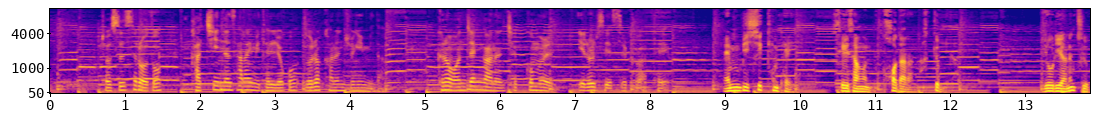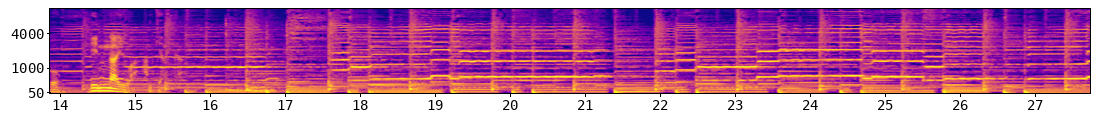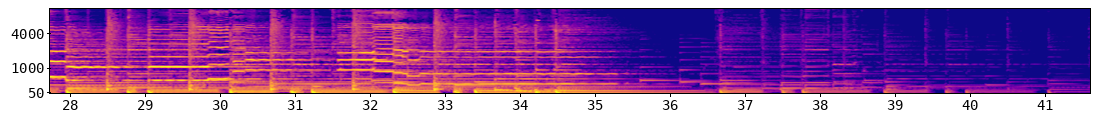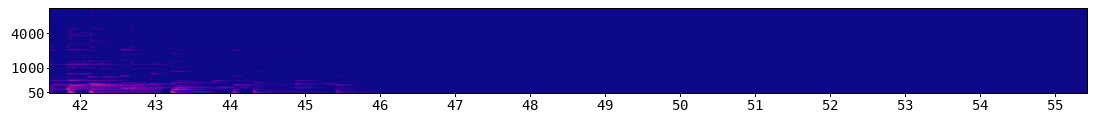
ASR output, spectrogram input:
저 스스로도 가치 있는 사람이 되려고 노력하는 중입니다. 그럼 언젠가는 제 꿈을 이룰 수 있을 것 같아요. MBC 캠페인 세상은 커다란 학교입니다. 요리하는 즐거움 민나이와 함께합니다.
